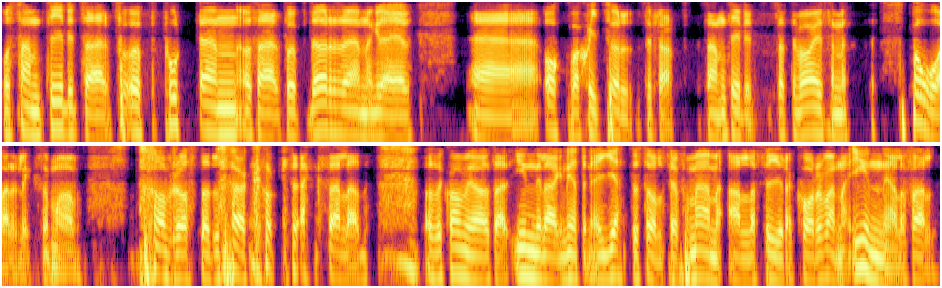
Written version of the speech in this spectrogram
Och samtidigt så här, få upp porten och så här, få upp dörren och grejer. Eh, och vara skitfull såklart samtidigt. Så att det var ju som ett, ett spår liksom av, av rostad lök och räksallad. Och så kom jag så här in i lägenheten. Jag är jättestolt för jag får med mig alla fyra korvarna in i alla fall.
